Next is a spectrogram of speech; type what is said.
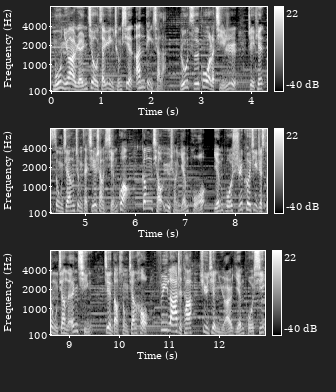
母女二人就在郓城县安定下来。如此过了几日，这天宋江正在街上闲逛，刚巧遇上阎婆。阎婆时刻记着宋江的恩情，见到宋江后，非拉着他去见女儿阎婆惜。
